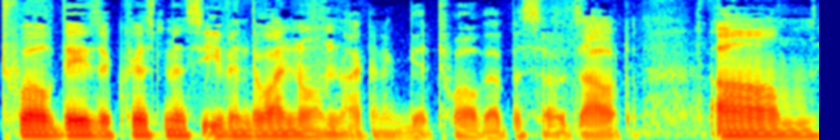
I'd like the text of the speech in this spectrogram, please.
12 days of Christmas, even though I know I'm not going to get 12 episodes out. Um,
